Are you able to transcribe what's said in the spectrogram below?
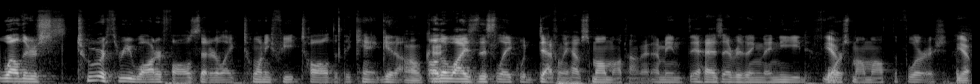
Well, there's two or three waterfalls that are like 20 feet tall that they can't get up. Okay. Otherwise, this lake would definitely have smallmouth on it. I mean, it has everything they need for Yep. smallmouth to flourish. Yep.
